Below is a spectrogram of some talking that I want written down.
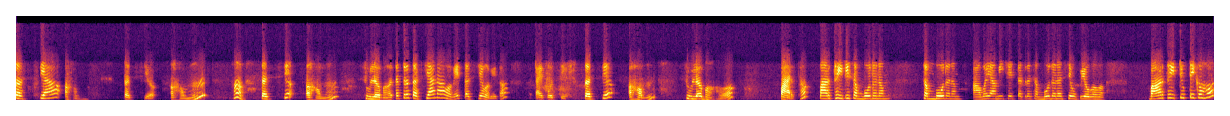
तस्या अहं तस्य अहं हा तस्य अहं सुलभः तत्र तस्या न भवेत् तस्य भवेत् टैप् अस्ति तस्य अहं सुलभः पार्थ पार्थ इति सम्बोधनं सम्बोधनम् आह्वयामि चेत् तत्र सम्बोधनस्य उपयोगः। पार्थ इत्युक्ते कः?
